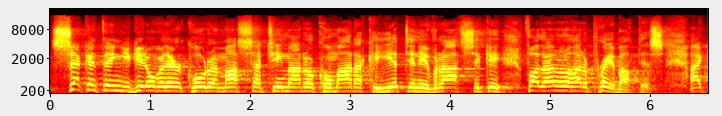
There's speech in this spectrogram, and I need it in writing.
Second thing, you get over there, Father, I don't know how to pray about this. I've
